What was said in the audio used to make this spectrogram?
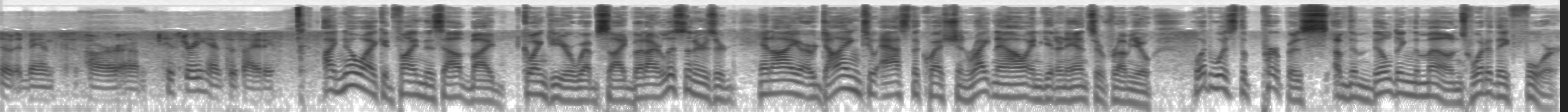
to advance our um, history and society. I know I could find this out by going to your website, but our listeners are and I are dying to ask the question right now and get an answer from you. What was the purpose of them building the mounds? What are they for?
